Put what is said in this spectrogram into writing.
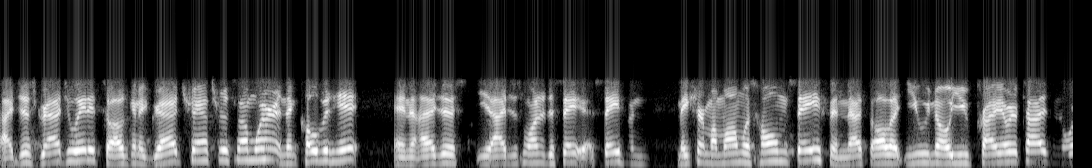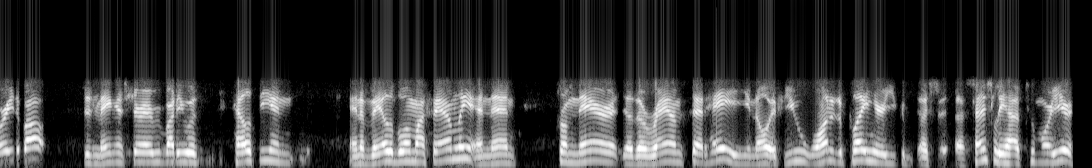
I just graduated, so I was going to grad transfer somewhere, and then COVID hit, and I just yeah, I just wanted to stay safe and make sure my mom was home safe, and that's all that you know you prioritized and worried about, just making sure everybody was healthy and and available in my family, and then from there the, the Rams said, hey, you know, if you wanted to play here, you could essentially have two more years.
